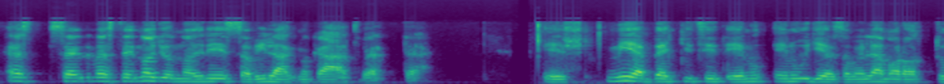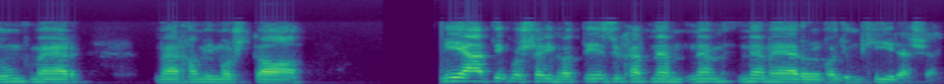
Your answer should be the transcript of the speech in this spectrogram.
Ezt, szerintem ezt egy nagyon nagy része a világnak átvette. És mi ebbe egy picit, én, én úgy érzem, hogy lemaradtunk, mert, mert ha mi most a mi játékosainkat nézzük, hát nem, nem, nem erről vagyunk híresek.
